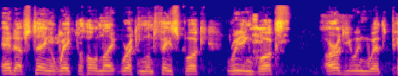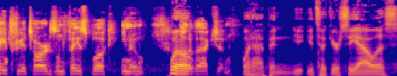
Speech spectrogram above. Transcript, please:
ended up staying awake the whole night working on Facebook, reading books, arguing with patriotards on Facebook. You know, well, a lot of action. What happened? You, you took your Cialis?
